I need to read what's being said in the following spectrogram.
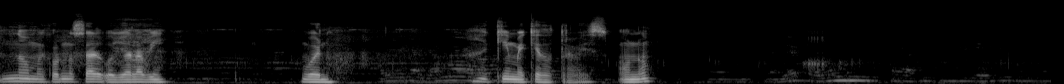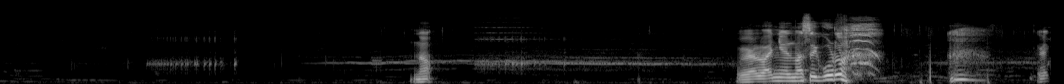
No, mejor no salgo, ya la vi. Bueno. Aquí me quedo otra vez, ¿o no? No. Voy al baño, es más seguro. bueno,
